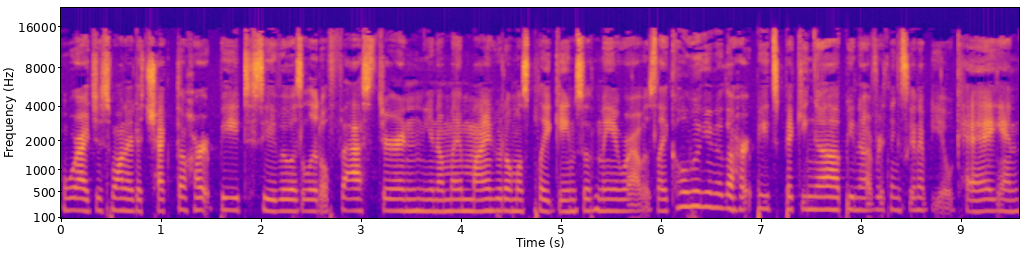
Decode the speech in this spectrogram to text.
where I just wanted to check the heartbeat to see if it was a little faster and you know my mind would almost play games with me where I was like oh you know the heartbeat's picking up you know everything's going to be okay. And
